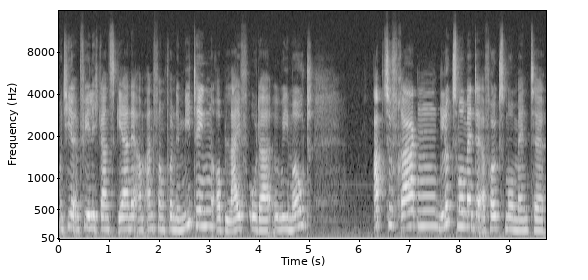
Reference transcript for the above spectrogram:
Und hier empfehle ich ganz gerne am Anfang von dem Meeting, ob live oder remote, abzufragen, Glücksmomente, Erfolgsmomente.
